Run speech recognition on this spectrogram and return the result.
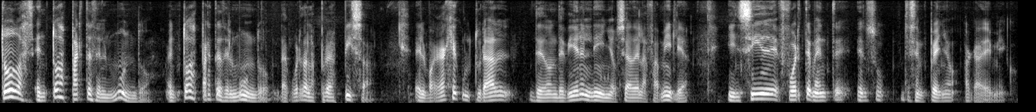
todas, en todas partes del mundo, en todas partes del mundo, de acuerdo a las pruebas PISA, el bagaje cultural de donde viene el niño, o sea, de la familia, incide fuertemente en su desempeño académico.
